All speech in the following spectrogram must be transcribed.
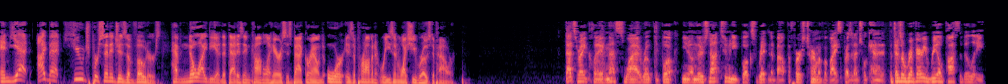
And yet I bet huge percentages of voters have no idea that that is in Kamala Harris's background or is a prominent reason why she rose to power. That's right, Clay, and that's why I wrote the book. You know, there's not too many books written about the first term of a vice presidential candidate, but there's a re- very real possibility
